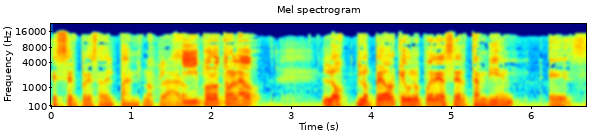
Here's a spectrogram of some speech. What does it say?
es ser presa del pánico. No, claro. Y por otro lado, lo, lo peor que uno puede hacer también es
